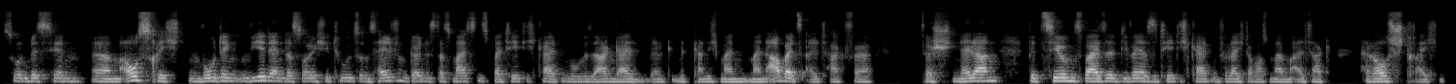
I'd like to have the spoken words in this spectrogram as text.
so ein bisschen ähm, ausrichten, wo denken wir denn, dass solche Tools uns helfen können, ist das meistens bei Tätigkeiten, wo wir sagen, geil, damit kann ich meinen, meinen Arbeitsalltag ver, verschnellern, beziehungsweise diverse Tätigkeiten vielleicht auch aus meinem Alltag herausstreichen.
